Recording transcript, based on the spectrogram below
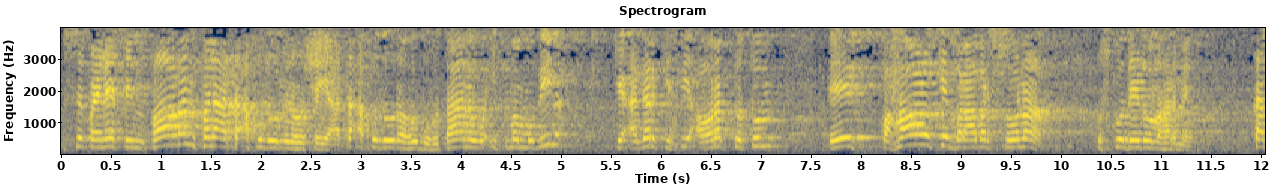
اس سے پہلے قنطارا فلا تاخذوا منه شيئا. تاخذونه بهتانا واثما مبينا. کہ اگر کسی عورت کو تم ایک پہاڑ کے برابر سونا اس کو دے دو مہر میں، تب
